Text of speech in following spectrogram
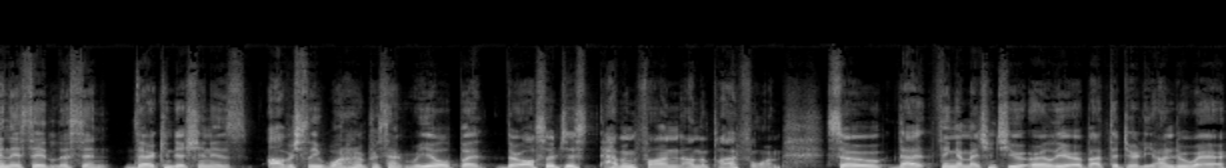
and they say, listen, their condition is obviously 100% real, but they're also just having fun on the platform. So that thing I mentioned to you earlier about the dirty underwear,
